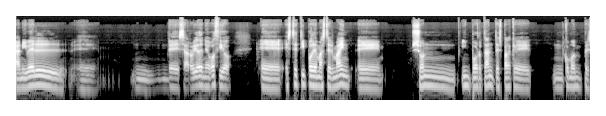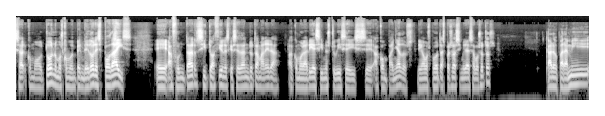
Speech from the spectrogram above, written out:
a nivel de desarrollo de negocio este tipo de mastermind son importantes para que mm, como empresar, como autónomos, como emprendedores podáis eh, afrontar situaciones que se dan de otra manera a como lo haríais si no estuvieseis eh, acompañados, digamos, por otras personas similares a vosotros? Claro, para mí,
